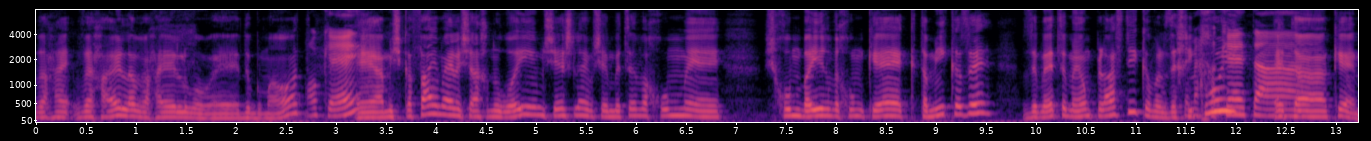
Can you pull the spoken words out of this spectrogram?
וכ- וכאלה וכאלו אה, דוגמאות. אוקיי. אה, המשקפיים האלה שאנחנו רואים, שיש להם, שהם בצבע חום, אה, חום בהיר וחום כהה, כתמי כזה, זה בעצם היום פלסטיק, אבל זה שמחקה חיקוי. את ה- את ה... כן,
